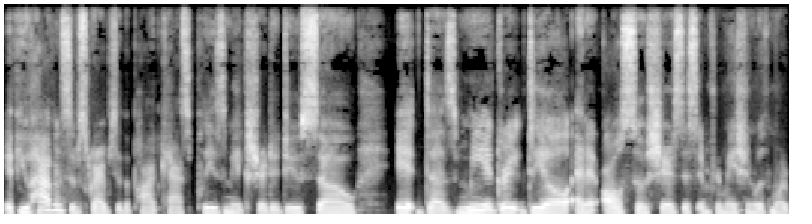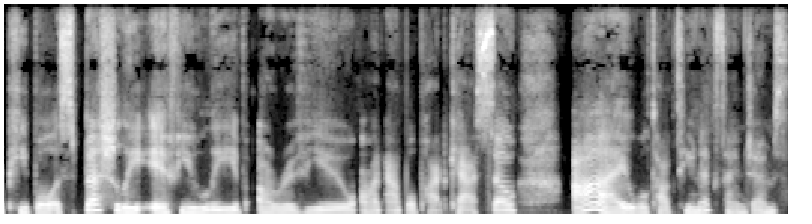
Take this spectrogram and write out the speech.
If you haven't subscribed to the podcast, please make sure to do so. It does me a great deal and it also shares this information with more people, especially if you leave a review on Apple Podcasts. So I will talk to you next time, Gems.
